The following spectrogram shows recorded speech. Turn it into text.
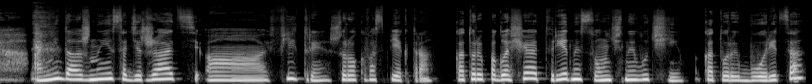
Они должны содержать а, фильтры широкого спектра которые поглощают вредные солнечные лучи, который борется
